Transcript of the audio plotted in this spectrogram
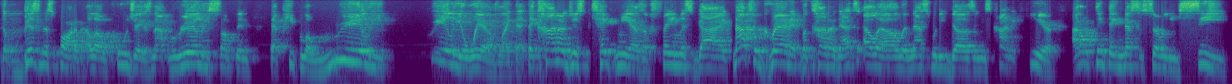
The business part of LL Cool J is not really something that people are really really aware of like that. They kind of just take me as a famous guy, not for granted, but kind of that's LL and that's what he does and he's kind of here. I don't think they necessarily see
